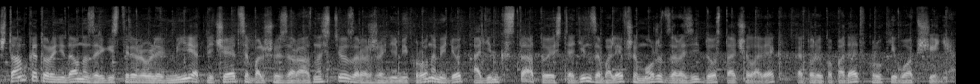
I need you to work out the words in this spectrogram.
Штамм, который недавно зарегистрировали в мире, отличается большой заразностью. Заражение омикроном идет 1 к 100, то есть один заболевший может заразить до 100 человек, которые попадают в круг его общения.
